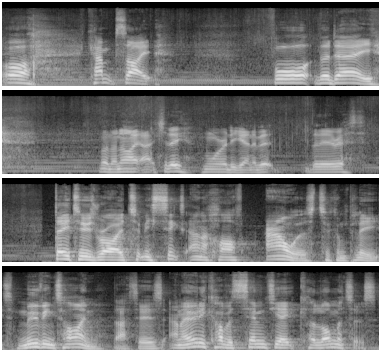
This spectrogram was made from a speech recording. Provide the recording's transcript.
Oh, campsite for the day. Well, the night actually. I'm already getting a bit delirious. Day two's ride took me six and a half hours to complete, moving time that is, and I only covered 78 kilometres,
